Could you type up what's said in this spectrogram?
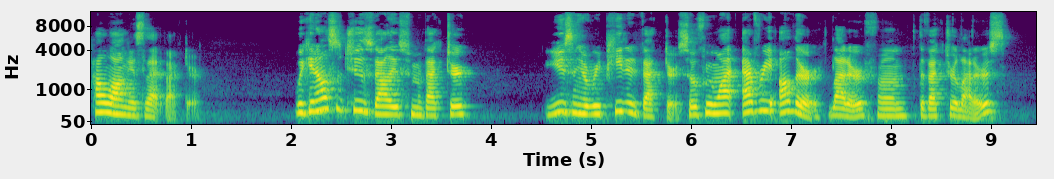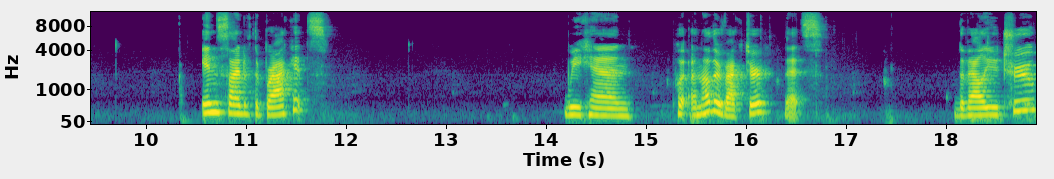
how long is that vector. We can also choose values from a vector using a repeated vector. So if we want every other letter from the vector letters, inside of the brackets, we can put another vector that's the value true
